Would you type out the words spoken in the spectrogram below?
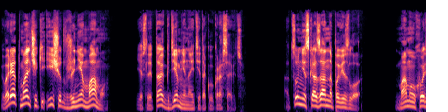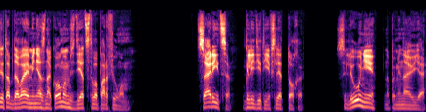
Говорят, мальчики ищут в жене маму. Если так, где мне найти такую красавицу? Отцу несказанно повезло. Мама уходит, обдавая меня знакомым с детства парфюмом. «Царица», — глядит ей вслед Тоха. «Слюни», — напоминаю я.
